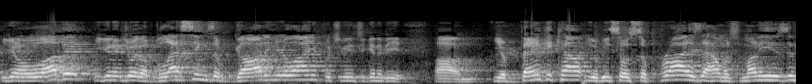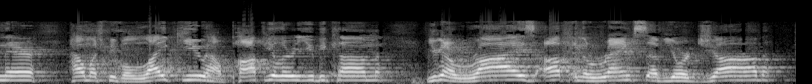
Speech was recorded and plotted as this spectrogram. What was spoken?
You're going to love it. You're going to enjoy the blessings of God in your life, which means you're going to be, um, your bank account, you'll be so surprised at how much money is in there, how much people like you, how popular you become. You're going to rise up in the ranks of your job.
